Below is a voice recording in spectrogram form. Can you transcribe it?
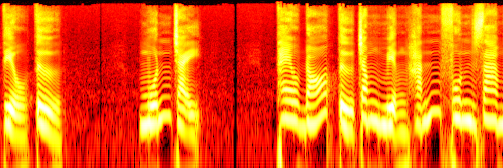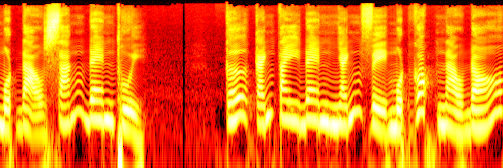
tiểu tử. Muốn chạy. Theo đó từ trong miệng hắn phun ra một đạo sáng đen thùi. Cỡ cánh tay đen nhánh về một góc nào đó.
